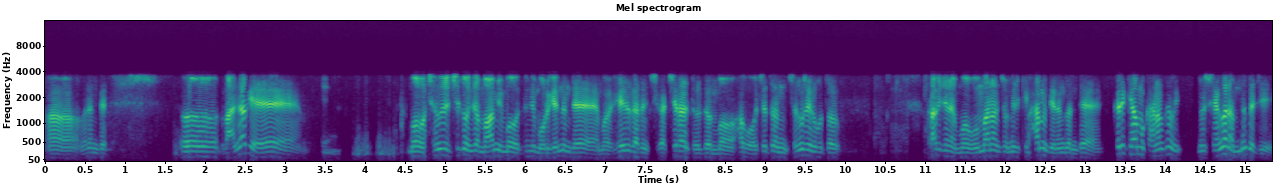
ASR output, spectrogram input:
어 그런데 어 만약에 예. 뭐 정수 지도 이제 마음이 뭐 어떤지 모르겠는데 뭐 회의를 가든 지가 지랄 들든 뭐 하고 어쨌든 정수로부터 가기 전에 뭐 원만한 좀 이렇게 하면 되는 건데 그렇게 하면 가능성이 생은 없는 거지.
